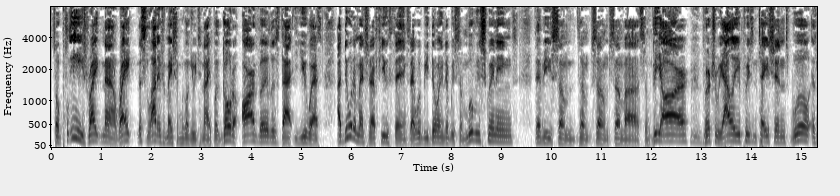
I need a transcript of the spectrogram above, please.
So please right now, right? There's a lot of information we're going to give you tonight, but go to ourvillage.us. I do want to mention a few things that we'll be doing. There'll be some movie screenings. There'll be some, some, some, some, uh, some VR, mm-hmm. virtual reality presentations. We'll, as,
